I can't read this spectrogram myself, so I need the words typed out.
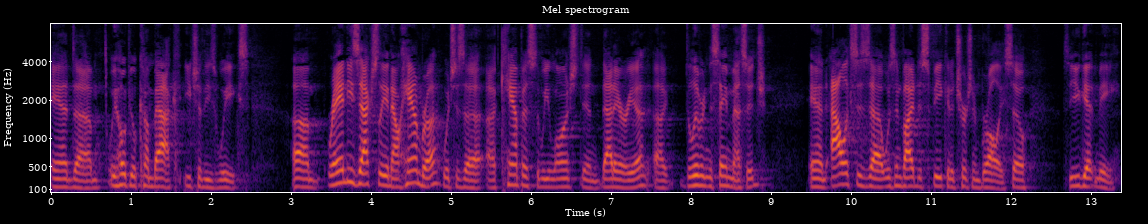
and um, we hope you'll come back each of these weeks. Um, Randy's actually in Alhambra, which is a, a, campus that we launched in that area, uh, delivering the same message. And Alex is, uh, was invited to speak at a church in Brawley, so, so you get me.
